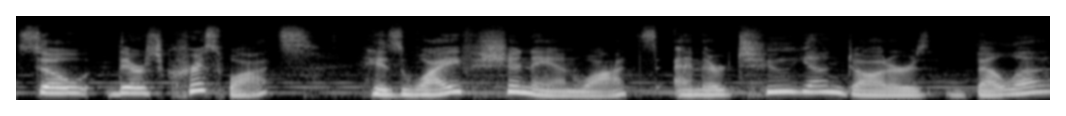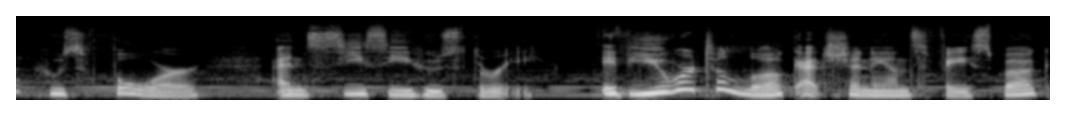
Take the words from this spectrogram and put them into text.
So there's Chris Watts, his wife Shanann Watts, and their two young daughters, Bella, who's four, and Cece, who's three. If you were to look at Shanann's Facebook,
